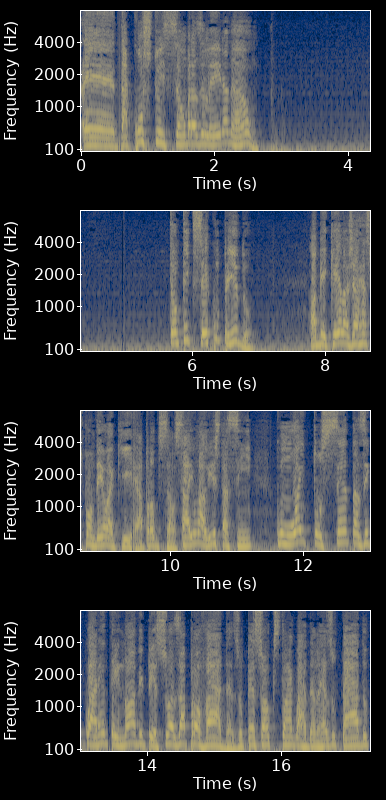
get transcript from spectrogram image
é, da Constituição brasileira, não. Então tem que ser cumprido. A Biquela já respondeu aqui, a produção. Saiu uma lista assim, com 849 pessoas aprovadas. O pessoal que estão aguardando o resultado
